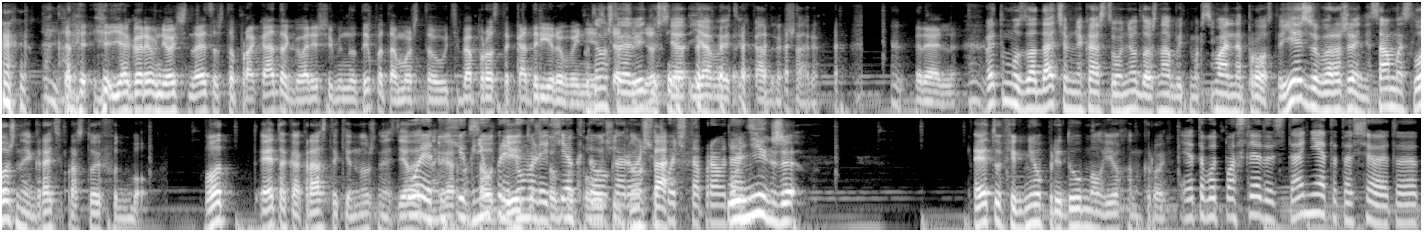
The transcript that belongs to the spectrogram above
Я говорю, мне очень нравится, что про кадр говоришь именно ты, потому что у тебя просто кадрирование Потому что я, видишь, я, я в этих кадрах шарю. Реально. Поэтому задача, мне кажется, у него должна быть максимально просто. Есть же выражение, самое сложное играть в простой футбол. Вот это как раз-таки нужно сделать, Ой, эту наверное, фигню Саутгейту, придумали чтобы те, кто, получить. Короче, что хочет у оправдать. них же эту фигню придумал Йохан Кройф. Это вот последовательность. Да нет, это все. Это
